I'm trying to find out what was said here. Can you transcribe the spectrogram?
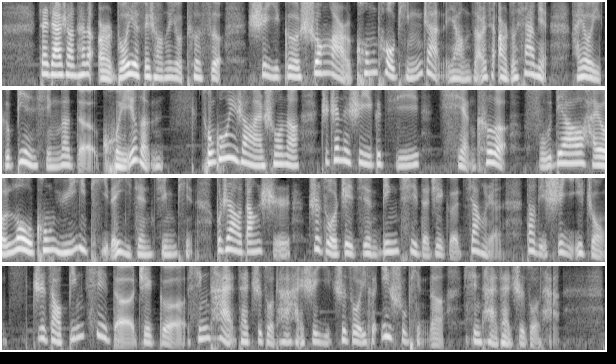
再加上它的耳朵也非常的有特色，是一个双耳空透平展的样子，而且耳朵下面还有一个变形了的魁纹。从工艺上来说呢，这真的是一个集浅刻浮雕还有镂空于一体的一件精品。不知道当时制作这件兵器的这个匠人，到底是以一种制造兵器的这个心态在制作它，还是以制作一个艺术品的心态在制作它？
